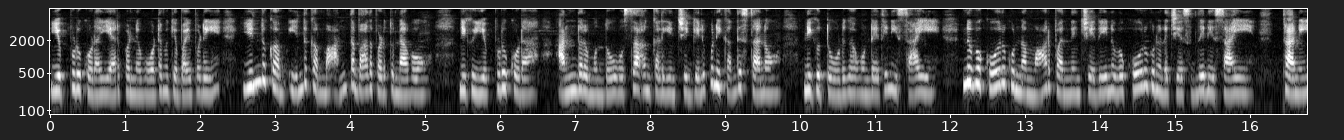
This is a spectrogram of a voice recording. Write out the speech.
ఎప్పుడు కూడా ఏర్పడిన ఓటమికి భయపడి ఎందుకు ఎందుకమ్మా అంత బాధపడుతున్నావు? నీకు ఎప్పుడు కూడా అందరి ముందు ఉత్సాహం కలిగించి గెలుపు నీకు అందిస్తాను. నీకు తోడుగా ఉండేది నీ సాయి. నువ్వు కోరుకున్న మార్పు అందించేది నువ్వు కోరుకున్నది చేసింది నీ సాయి. కానీ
